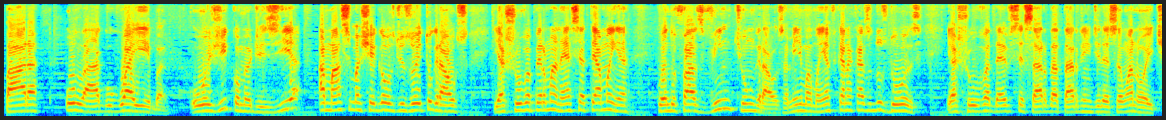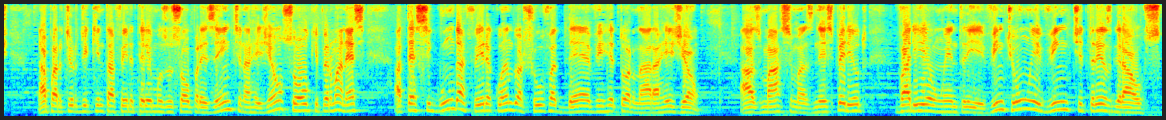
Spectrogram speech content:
para o Lago Guaíba. Hoje, como eu dizia, a máxima chega aos 18 graus e a chuva permanece até amanhã, quando faz 21 graus. A mínima amanhã fica na casa dos 12 e a chuva deve cessar da tarde em direção à noite. A partir de quinta-feira teremos o sol presente na região, sol que permanece até segunda-feira, quando a chuva deve retornar à região. As máximas nesse período variam entre 21 e 23 graus.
